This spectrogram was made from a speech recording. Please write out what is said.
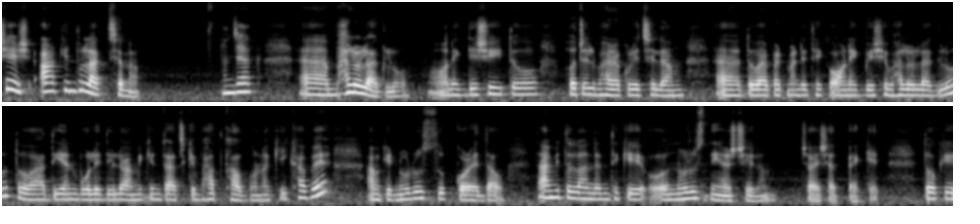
শেষ, আর কিন্তু লাগছে না। যাক ভালো লাগল। অনেক দেশেই তো হোটেল ভাড়া করেছিলাম তো অ্যাপার্টমেন্টে থেকে অনেক বেশি ভালো লাগল। তো আদিয়ান বলে দিল, আমি কিন্তু আজকে ভাত খাব না, কি খাবে? আমাকে নুডলস স্যুপ করে দাও। তা আমি তো লন্ডন থেকে নুডলস নিয়ে আসছিলাম ছয় সাত প্যাকেট। তো ওকে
